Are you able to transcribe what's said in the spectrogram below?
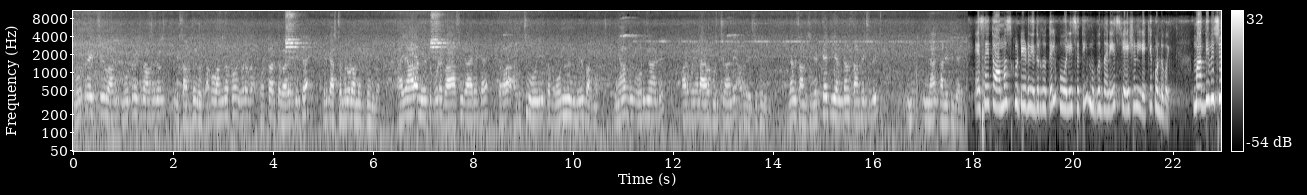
ഞാൻ ഇവിടെ ഞാൻ തുറന്നുകൊണ്ട് മൂത്രമൊഴിക്കാൻ പോയി മൂത്രമൊഴിച്ച് വന്ന് മൂത്രമൊഴിച്ച് അവിടെ ഒരു ശബ്ദം കിട്ടും. അപ്പോൾ വന്നപ്പോൾ ഇവിടെ തൊട്ടടുത്ത് വെറൈറ്റിയിട്ട് ഒരു കസ്റ്റമർ കൂടെ വന്നിട്ടുണ്ട്. അയാളെ നേരത്തെ കൂടെ ഗ്ലാസും കാര്യമൊക്കെ ഒരാൾ അടിച്ചു പോയി പോകുന്നുണ്ട് പറഞ്ഞു. ഞാൻ ഓടിഞ്ഞാണ്ട് ഓടിങ്ങാണ്ട് അവിടെ പോയി അയാളെ പിടിച്ചുകൊണ്ട് അവിടെ വെച്ചിട്ടുണ്ട് ഇതാണ് സംഭവിച്ചത്. വ്യക്തിയായിട്ട് എന്താണ് സംഭവിച്ചത്? ഞാൻ കണ്ടിട്ടില്ല. എസ് ഐ തോമസ് കുട്ടിയുടെ നേതൃത്വത്തിൽ പോലീസ് എത്തി മുകുന്ദനെ സ്റ്റേഷനിലേക്ക് കൊണ്ടുപോയി. മദ്യപിച്ച്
